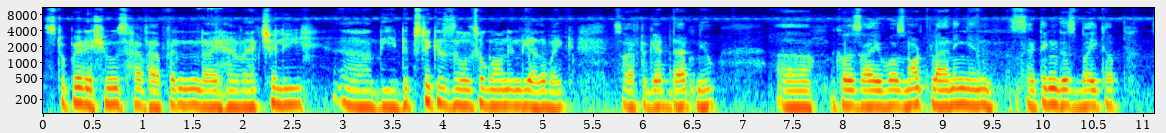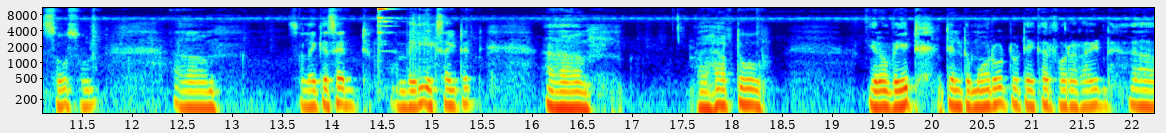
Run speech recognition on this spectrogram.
stupid issues have happened. I have actually uh, the dipstick is also gone in the other bike so i have to get that new uh, because i was not planning in setting this bike up so soon. Um, so like i said i'm very excited. Um, i have to you know wait till tomorrow to take her for a ride. Uh,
